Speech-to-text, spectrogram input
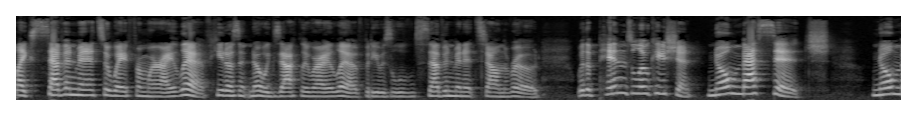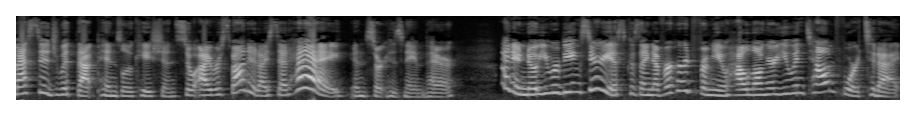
like seven minutes away from where I live. He doesn't know exactly where I live, but he was seven minutes down the road with a pinned location. No message. No message with that pinned location. So I responded. I said, Hey, insert his name there. I didn't know you were being serious because I never heard from you. How long are you in town for today?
